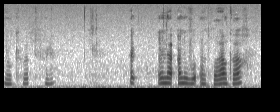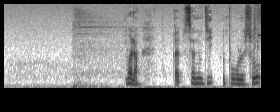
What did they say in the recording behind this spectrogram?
Donc hop, voilà. Hop, on a un nouveau endroit encore. Voilà. Hop, ça nous dit pour le saut.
